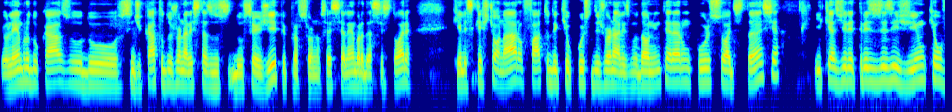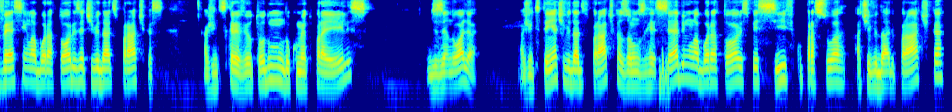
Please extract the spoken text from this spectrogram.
Eu lembro do caso do Sindicato dos Jornalistas do, do, Sergipe, professor, não sei se você lembra dessa história, que eles questionaram o fato de que o curso de jornalismo da Uninter era um curso à distância e que as diretrizes exigiam que houvessem laboratórios e atividades práticas. A gente escreveu todo um documento para eles, dizendo: olha, a gente tem atividades práticas, os alunos recebem um laboratório específico para sua atividade prática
